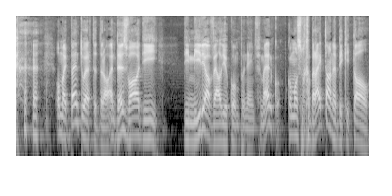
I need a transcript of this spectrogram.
om my punt oor te dra en dis waar die die media value komponent vir my inkom. Kom ons gebruik dan 'n bietjie taal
